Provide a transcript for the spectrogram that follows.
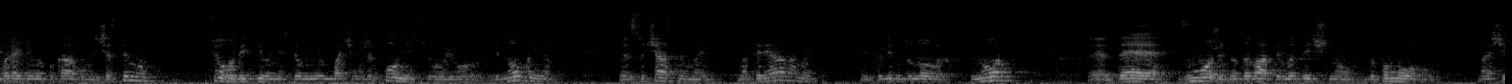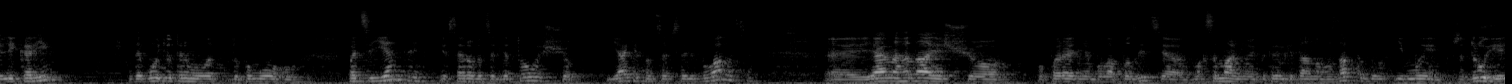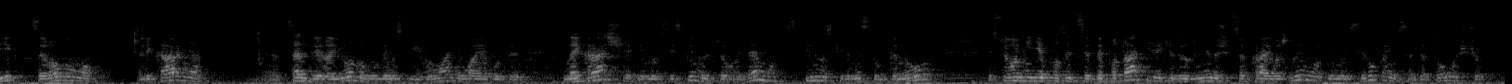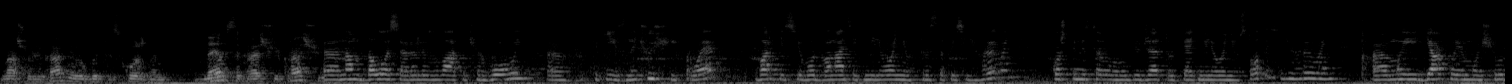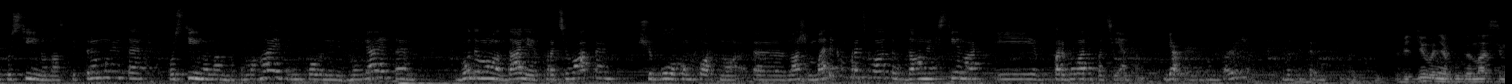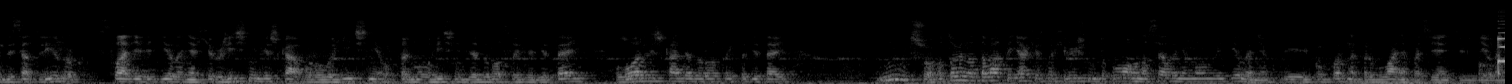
попередньо ми показували частину цього відділення. Сьогодні ми бачимо вже повністю його відновлення е, з сучасними матеріалами, відповідно до нових норм, е, де зможуть надавати медичну допомогу наші лікарі, де будуть отримувати допомогу пацієнти, і все робиться для того, щоб якісно це все відбувалося. Е, Я нагадаю, що попередньо була позиція максимальної підтримки даного закладу, і ми вже другий рік це робимо. Лікарня е, в центрі району Володимирській громаді має бути найкраще, і ми всі спільно до цього йдемо спільно з керівництвом ТМО. Сьогодні є позиція депутатів, які зрозуміли, що це вкрай важливо, і ми всі рухаємося для того, щоб нашу лікарню робити з кожним днем все кращою і кращою. Е, Нам вдалося реалізувати черговий е, такий значущий проект. Вартість його 12 мільйонів 300 тисяч гривень. Кошти місцевого бюджету 5 мільйонів 100 тисяч гривень. Е, Ми дякуємо, що ви постійно нас підтримуєте, постійно нам допомагаєте, ніколи не відмовляєте. Будемо далі працювати, щоб було комфортно е, нашим медикам працювати в даних стінах і перебувати пацієнтам. Дякую, Ігор Анатолійович, за підтримку. Відділення буде на 70 ліжок. В складі відділення хірургічні ліжка, урологічні, офтальмологічні для дорослих для дітей, лор ліжка для дорослих та дітей. Ну що, готові надавати якісну хірургічну допомогу населенню в новому відділенні і комфортне перебування пацієнтів відділення.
